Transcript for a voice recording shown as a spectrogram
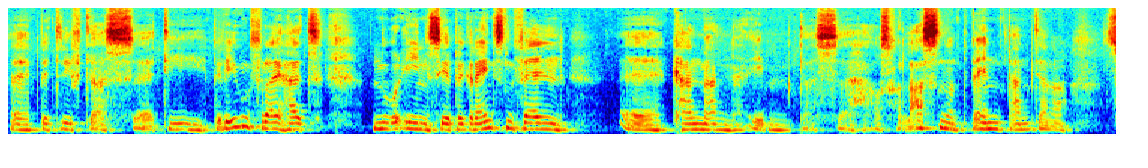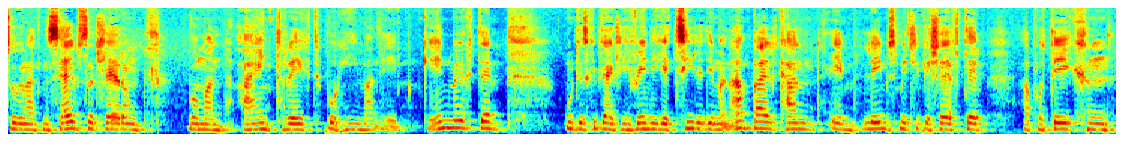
äh, betrifft das äh, die Bewegungsfreiheit. Nur in sehr begrenzten Fällen äh, kann man eben das äh, Haus verlassen und wenn, dann mit einer sogenannten Selbsterklärung, wo man einträgt, wohin man eben gehen möchte. Und es gibt eigentlich wenige Ziele, die man anpeilen kann, eben Lebensmittelgeschäfte, Apotheken,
